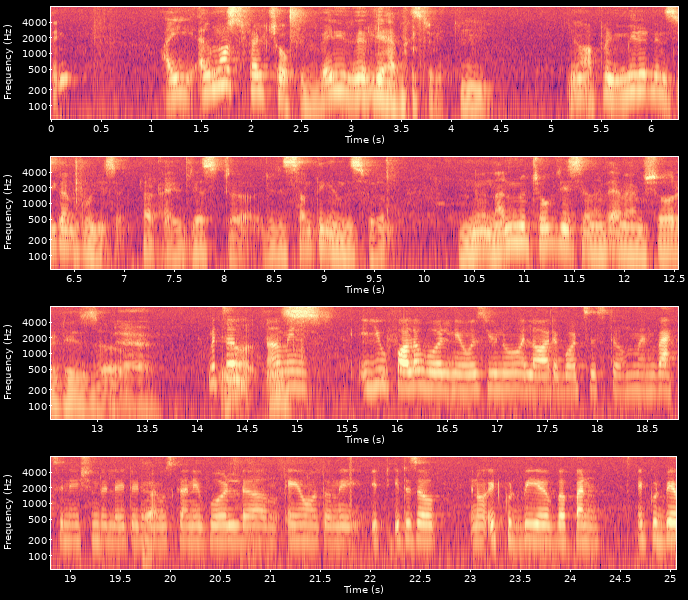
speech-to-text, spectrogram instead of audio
thing I almost felt it very rarely happens to me నేను అప్పుడు ఇమ్మీడియట్ నేను శ్రీకాంత్ ఫోన్ చేశాను. I just it is something in this film నన్ను చోక్ చేసిందంటే and I'm sure it is But You sir, know, I mean, it's- you follow world news, you know a lot about system and vaccination related Yeah. news. కానీ వరల్డ్ ఏమవుతుంది it it is a you know it could be a weapon it could be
